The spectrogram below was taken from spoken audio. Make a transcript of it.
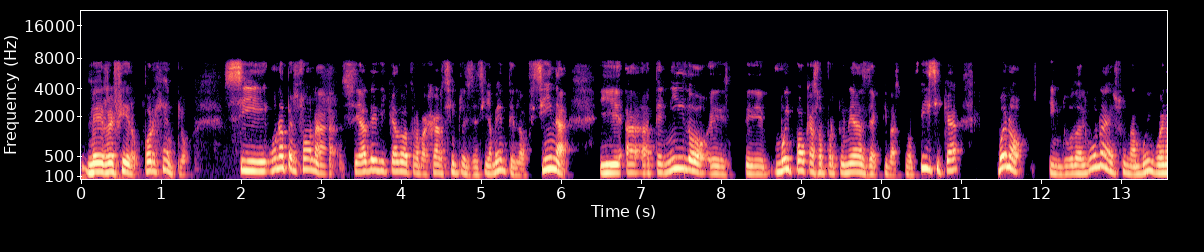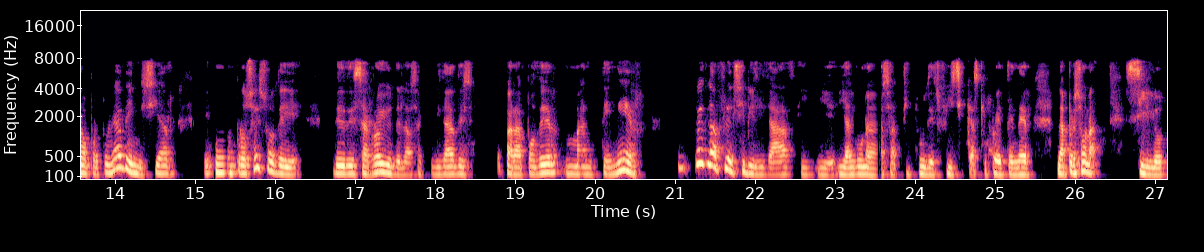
Me refiero, por ejemplo, si una persona se ha dedicado a trabajar simple y sencillamente en la oficina y ha, tenido este, muy pocas oportunidades de activación física, bueno, sin duda alguna es una muy buena oportunidad de iniciar un proceso de, desarrollo de las actividades para poder mantener pues, la flexibilidad y, y, y, algunas aptitudes físicas que puede tener la persona. Si, lo,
